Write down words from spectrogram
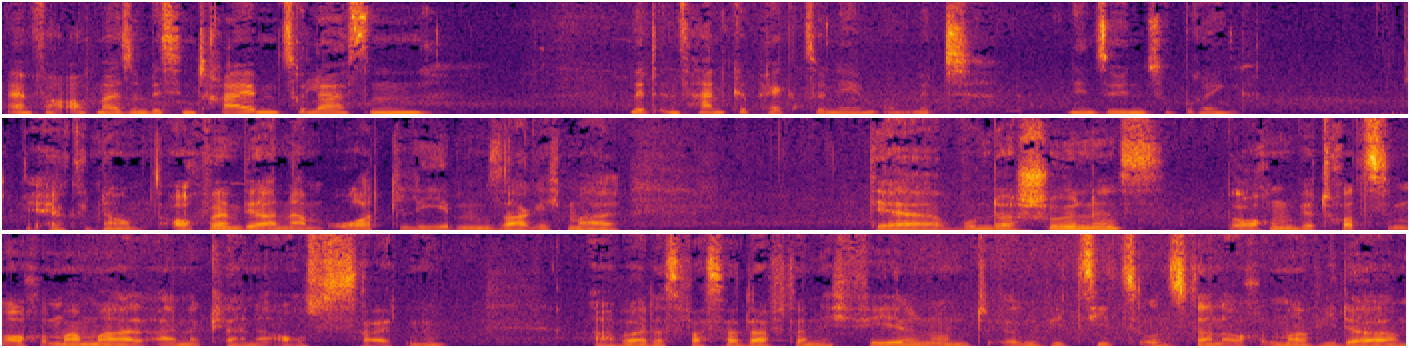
einfach auch mal so ein bisschen treiben zu lassen mit ins Handgepäck zu nehmen und mit in den Süden zu bringen. Ja, genau. Auch wenn wir an einem Ort leben, sage ich mal, der wunderschön ist, brauchen wir trotzdem auch immer mal eine kleine Auszeit. Ne? Aber das Wasser darf dann nicht fehlen und irgendwie zieht es uns dann auch immer wieder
